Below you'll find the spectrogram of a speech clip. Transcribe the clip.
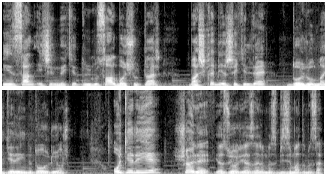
insan içindeki duygusal boşluklar başka bir şekilde doyurulma gereğini doğuruyor. O gereği şöyle yazıyor yazarımız bizim adımıza.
